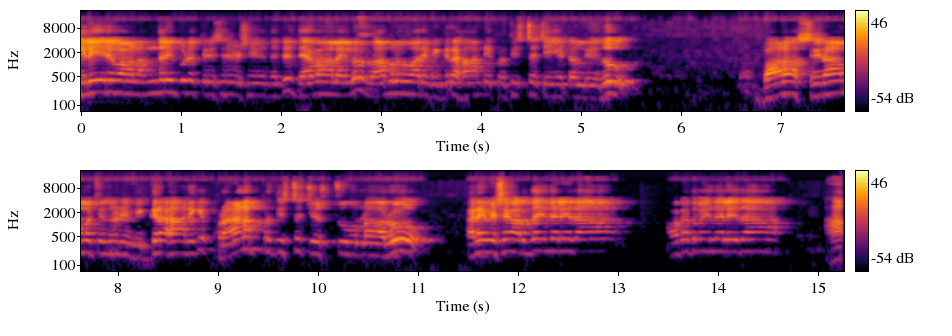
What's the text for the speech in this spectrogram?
తెలియని వాళ్ళందరికీ కూడా తెలిసిన విషయం ఏంటంటే దేవాలయంలో రాముల వారి విగ్రహాన్ని ప్రతిష్ఠ చేయటం లేదు. బాల శ్రీరామచంద్రుడి విగ్రహానికి ప్రాణ ప్రతిష్ఠ చేస్తూ ఉన్నారు. అనే విషయం అర్థమైందా లేదా? అవగతమైందా లేదా? ఆ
